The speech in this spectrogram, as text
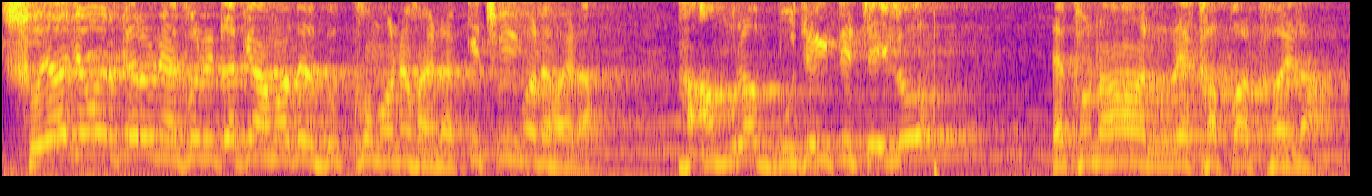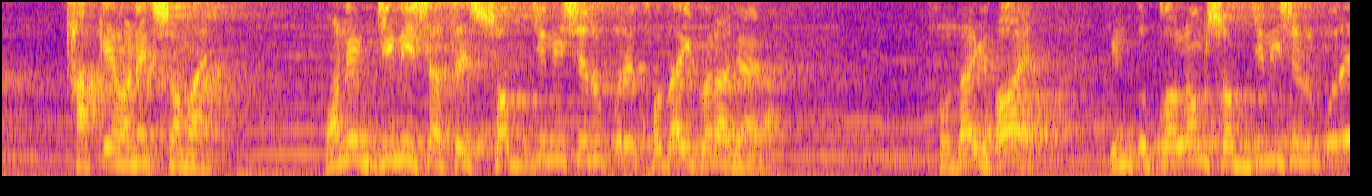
সয়া যাওয়ার কারণে এখন এটাকে আমাদের দুঃখ মনে হয় না, কিছুই মনে হয় না। আমরা বুঝাইতে চাইলেও এখন আর রেখাপাত হয় না। থাকে অনেক সময়। অনেক জিনিস আছে, সব জিনিসের উপরে খোদাই করা যায় না। খোদাই হয়, কিন্তু কলম সব জিনিসের উপরে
